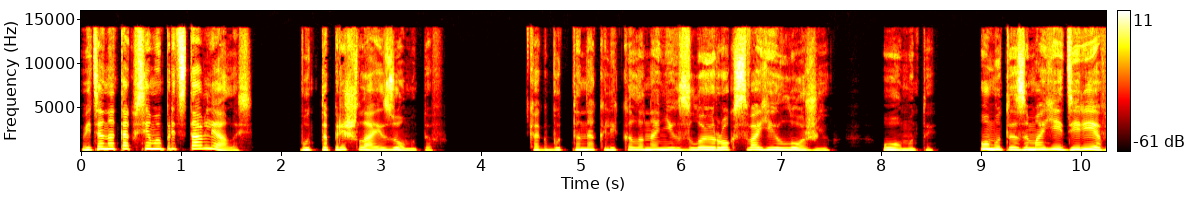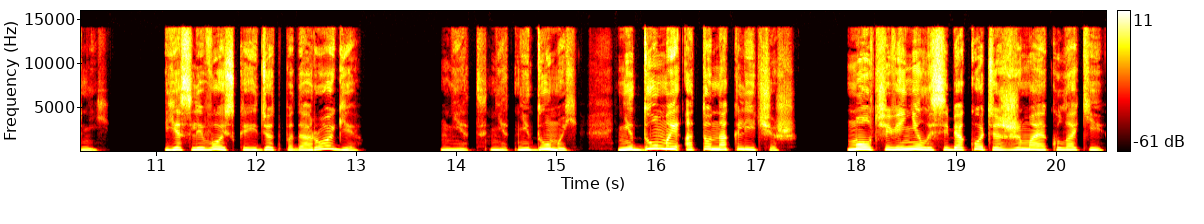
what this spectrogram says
ведь она так всем и представлялась, будто пришла из омутов. Как будто накликала на них злой рок своей ложью. Омуты, омуты за моей деревней. Если войско идет по дороге, нет, нет, не думай. Не думай, а то накличешь. Молча винила себя Котя, сжимая кулаки.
